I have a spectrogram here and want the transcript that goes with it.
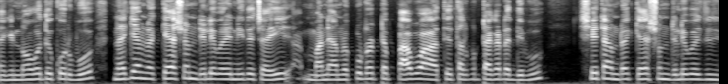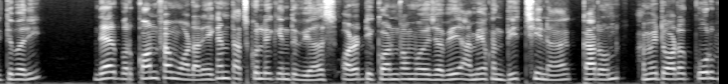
নাকি নগদে করব? নাকি আমরা ক্যাশ অন ডেলিভারি নিতে চাই? মানে আমরা প্রোডাক্টটা পাবো হাতে, তারপর টাকাটা দেবো। সেটা আমরা ক্যাশ অন ডেলিভারিতে দিতে পারি। দেওয়ার পর কনফার্ম অর্ডার এখানে টাচ করলে কিন্তু ভিয়াস অর্ডারটি কনফার্ম হয়ে যাবে। আমি এখন দিচ্ছি না, কারণ আমি এটা অর্ডার করব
